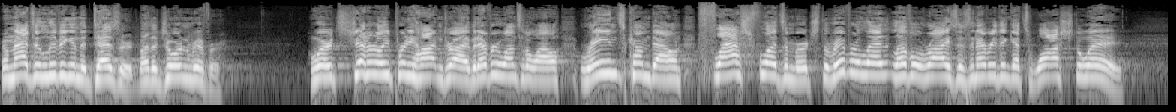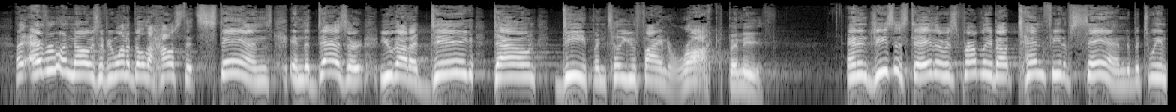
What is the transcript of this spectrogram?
Imagine living in the desert by the Jordan River, where it's generally pretty hot and dry, but every once in a while, rains come down, flash floods emerge, the river le- level rises, and everything gets washed away. Everyone knows if you want to build a house that stands in the desert, you got to dig down deep until you find rock beneath. And in Jesus' day, there was probably about 10 feet of sand between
